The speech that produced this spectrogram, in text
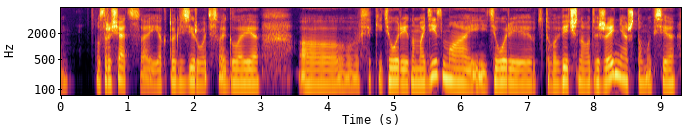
возвращаться и актуализировать в своей голове э, всякие теории номадизма и теории вот этого вечного движения, что мы все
